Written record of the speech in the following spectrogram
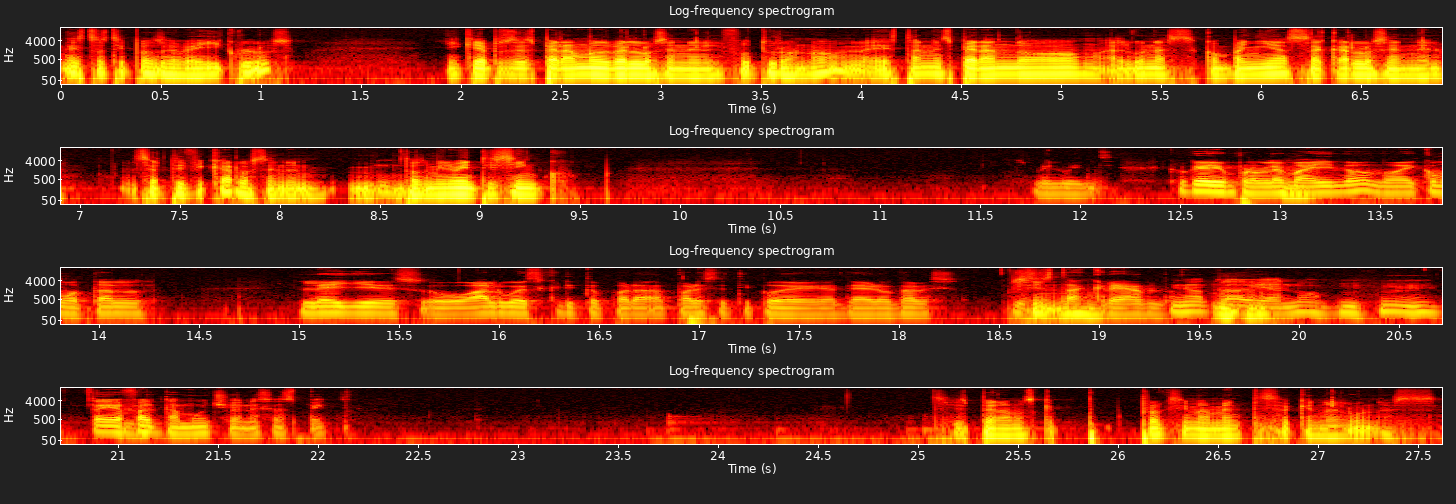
estos tipos de vehículos y que pues esperamos verlos en el futuro, ¿no? Están esperando algunas compañías sacarlos en el certificarlos en el 2025. 2020. Creo que hay un problema ahí, ¿no? No hay como tal leyes o algo escrito para, para este tipo de, de aeronaves. Y Sí, se está no. creando. No, todavía no. Todavía falta mucho en ese aspecto. Sí, esperamos que próximamente saquen algunas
